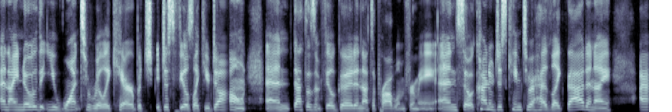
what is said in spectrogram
and I know that you want to really care, but it just feels like you don't and that doesn't feel good and that's a problem for me. And so it kind of just came to a head like that and I I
